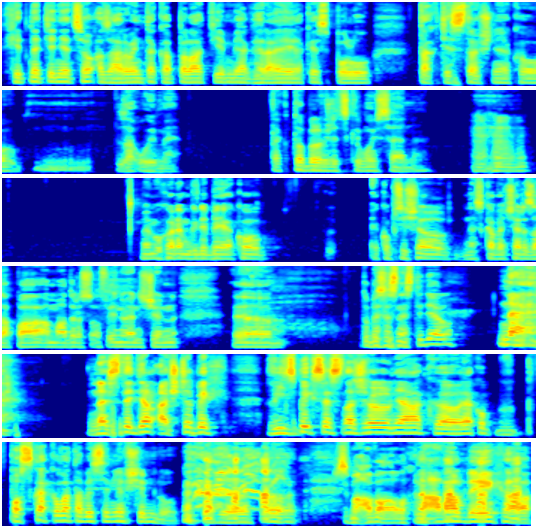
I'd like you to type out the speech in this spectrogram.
chytne tě něco a zároveň ta kapela tím, jak hraje, jak je spolu, tak tě strašně jako mm, zaujme. Tak to byl vždycky můj sen. Mm-hmm. Mimochodem, kdyby jako, jako přišel dneska večer Zapa a Mothers of Invention, eh, to by ses nestyděl? Ne, nestyděl a ještě bych, víc bych se snažil nějak eh, jako poskakovat, aby se mě všimnul. Jako, Smával. mával bych a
